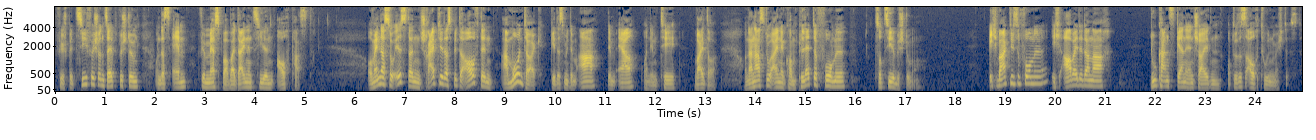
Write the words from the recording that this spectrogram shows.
für spezifisch und selbstbestimmt und das M für messbar bei deinen Zielen auch passt. Und wenn das so ist, dann schreib dir das bitte auf, denn am Montag geht es mit dem A, dem R und dem T weiter. Und dann hast du eine komplette Formel zur Zielbestimmung. Ich mag diese Formel, ich arbeite danach. Du kannst gerne entscheiden, ob du das auch tun möchtest.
